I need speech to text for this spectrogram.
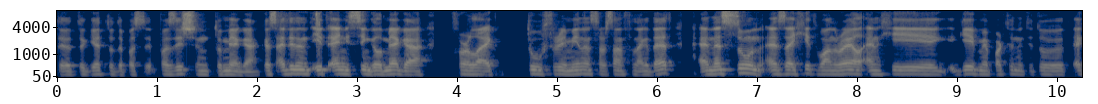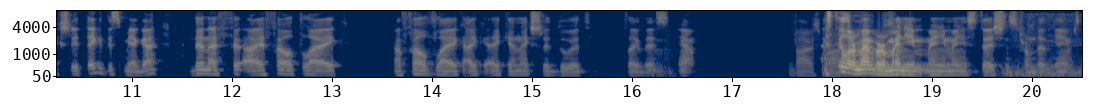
to, to get to the pos- position to mega because I didn't eat any single mega for like two three minutes or something like that. And as soon as I hit one rail and he gave me opportunity to actually take this mega, then I, I felt like I felt like I, I can actually do it like this. Yeah, Nice. I still remember many many many situations from that games.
